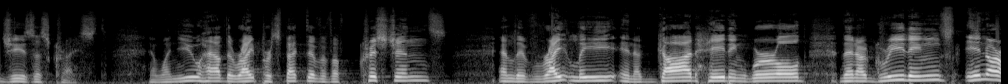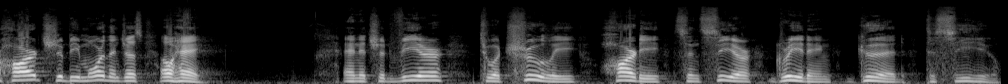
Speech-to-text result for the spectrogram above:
Jesus Christ. And when you have the right perspective of Christians and live rightly in a God hating world, then our greetings in our hearts should be more than just, oh, hey. And it should veer to a truly hearty, sincere greeting. Good to see you.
